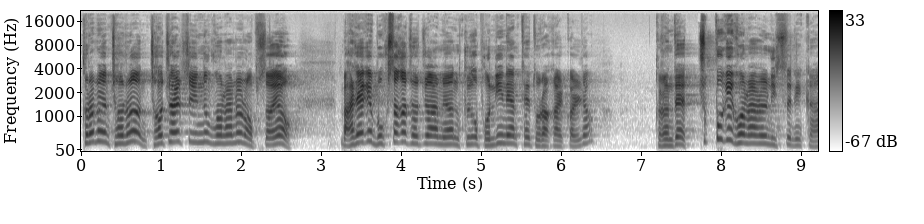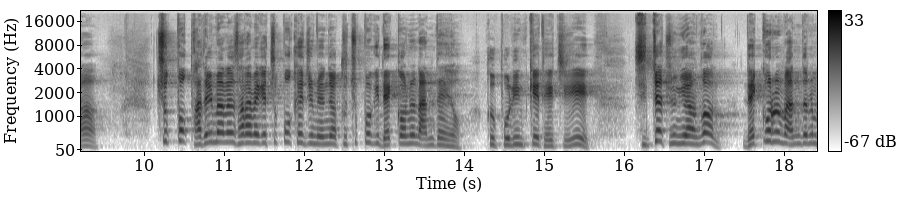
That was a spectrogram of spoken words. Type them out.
그러면 저는 저주할 수 있는 권한은 없어요. 만약에 목사가 저주하면 그거 본인한테 돌아갈 걸요? 그런데 축복의 권한은 있으니까 축복 받을 만한 사람에게 축복해 주면요. 그 축복이 내 거는 안 돼요. 그 본인께 되지. 진짜 중요한 건 내 거를 만드는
